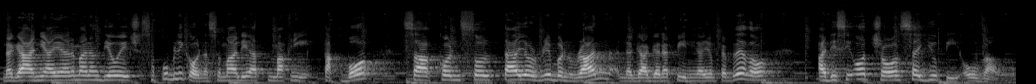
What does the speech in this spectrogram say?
Nagaanyaya naman ng DOH sa publiko na sumali at makitakbo sa Consultayo Ribbon Run na gaganapin ngayong Pebrero a 18 sa UP Oval.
